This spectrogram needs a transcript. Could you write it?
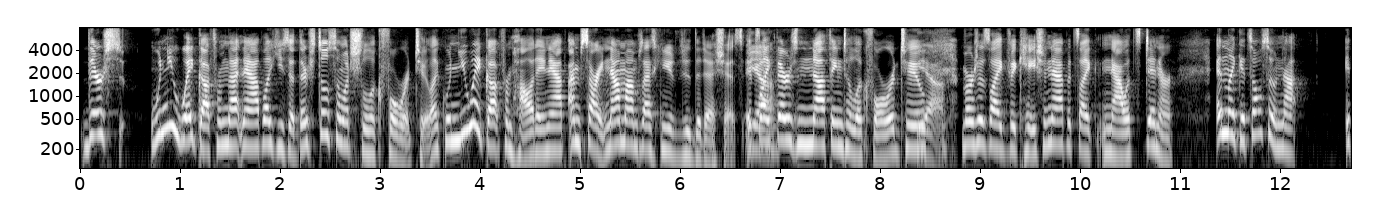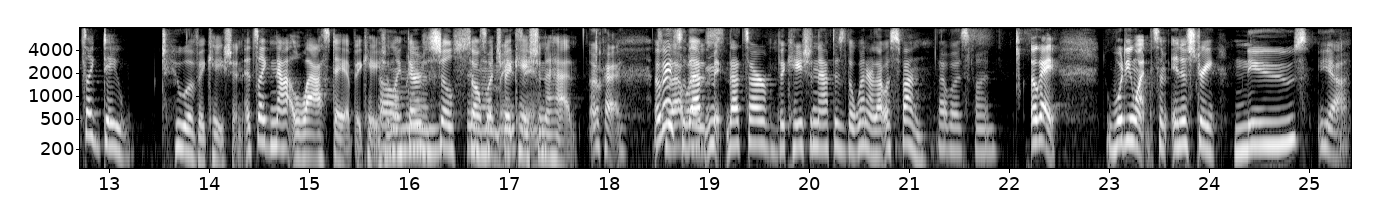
there's when you wake up from that nap, like you said, there's still so much to look forward to. Like when you wake up from holiday nap, I'm sorry, now mom's asking you to do the dishes. It's Yeah. like there's nothing to look forward to. Yeah. Versus like vacation nap, it's like now it's dinner, and like it's also not. It's like day two of vacation. It's like not last day of vacation. Oh, like man. there's still so It's much amazing. vacation ahead. Okay. Okay, so, that, was, ma- that's our vacation nap is the winner. That was fun. that was fun. Okay, what do you want? Some industry news. Yeah.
